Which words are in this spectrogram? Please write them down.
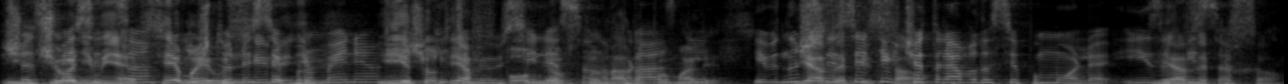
И ничего не меняется. Все мои усилия не- променя, И тут я вспомнил, что надо помолиться. И веднъж Я записал. че трябва да се помоля. И Я записах. записал.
